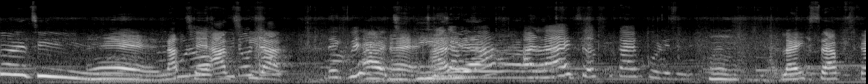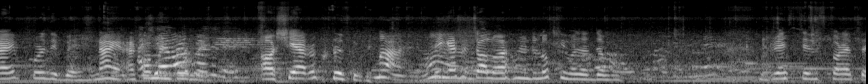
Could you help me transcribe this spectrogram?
করেছি। হ্যাঁ নাচছে। আজ কি রাত? দেখবি? হ্যাঁ? আর লাইক সাবস্ক্রাইব করে দিবি। হুম লাইক সাবস্ক্রাইব করে দিবে। না আর কমেন্ট করবে। ও শেয়ারও করে দিবে। ঠিক আছে চলো এখন একটু লক্ষ্মী বাজার যাব। ড্রেস চেঞ্জ করাতে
